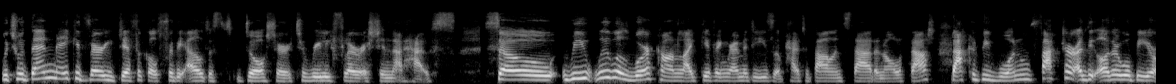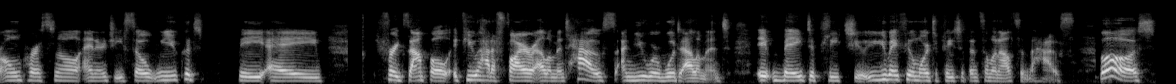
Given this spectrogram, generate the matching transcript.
which would then make it very difficult for the eldest daughter to really flourish in that house. So we we will work on like giving remedies of how to balance that and all of that. That could be one factor and the other will be your own personal energy. So you could be a for example, if you had a fire element house and you were wood element, it may deplete you. You may feel more depleted than someone else in the house. But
